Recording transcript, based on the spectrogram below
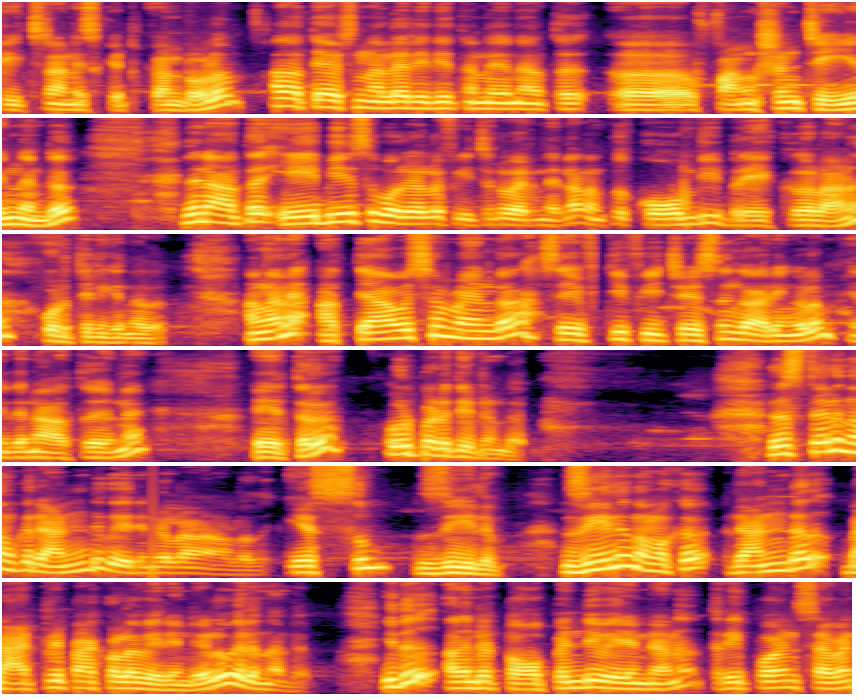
ഫീച്ചറാണ് ഈ സ്കിഡ് കൺട്രോൾ അത് അത്യാവശ്യം നല്ല രീതിയിൽ തന്നെ ഇതിനകത്ത് ഫംഗ്ഷൻ ചെയ്യുന്നുണ്ട്. ഇതിനകത്ത് എ ബി എസ് പോലെയുള്ള ഫീച്ചർ വരുന്നില്ല. നമുക്ക് കോംബി ബ്രേക്കുകളാണ് കൊടുത്തിരിക്കുന്നത്. അങ്ങനെ അത്യാവശ്യം വേണ്ട സേഫ്റ്റി ഫീച്ചേഴ്സും കാര്യങ്ങളും ഇതിനകത്ത് തന്നെ ഏത്തർ ഉൾപ്പെടുത്തിയിട്ടുണ്ട്. റിസ്റ്റയിൽ നമുക്ക് രണ്ട് വേരിയന്റുകളാണ് ഉള്ളത്. എസും സീലും സീൽ നമുക്ക് രണ്ട് ബാറ്ററി പാക്കുള്ള വേരിയന്റുകൾ വരുന്നുണ്ട്. ഇത് അതിന്റെ ടോപ്പ് എൻഡ് വേരിയന്റ് ആണ്. ത്രീ പോയിന്റ് സെവൻ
